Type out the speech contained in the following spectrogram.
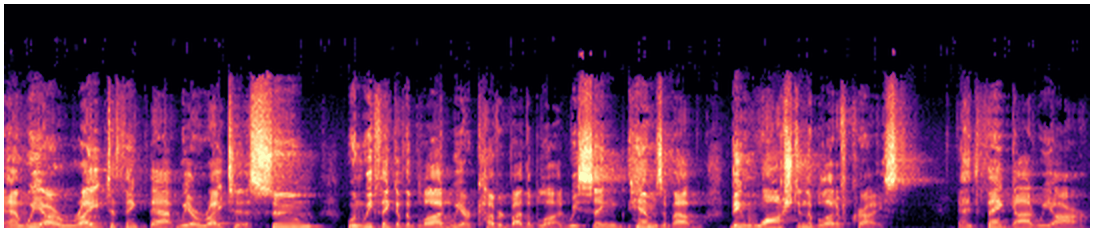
And we are right to think that. We are right to assume when we think of the blood, we are covered by the blood. We sing hymns about being washed in the blood of Christ. And thank God we are.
